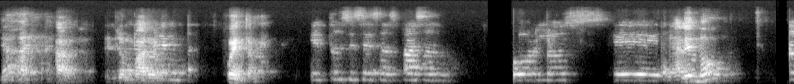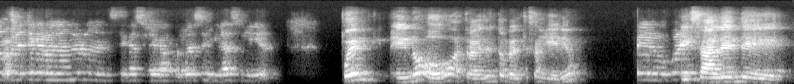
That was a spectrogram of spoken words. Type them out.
Ya, habla. Yo paro. Cuéntame. Entonces esas pasan por los... Eh, canales, ¿no? No, pero llegar a la neurona, en este caso llega por la célula Pueden, eh, no, a través del torrente sanguíneo. Pero, y salen de,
